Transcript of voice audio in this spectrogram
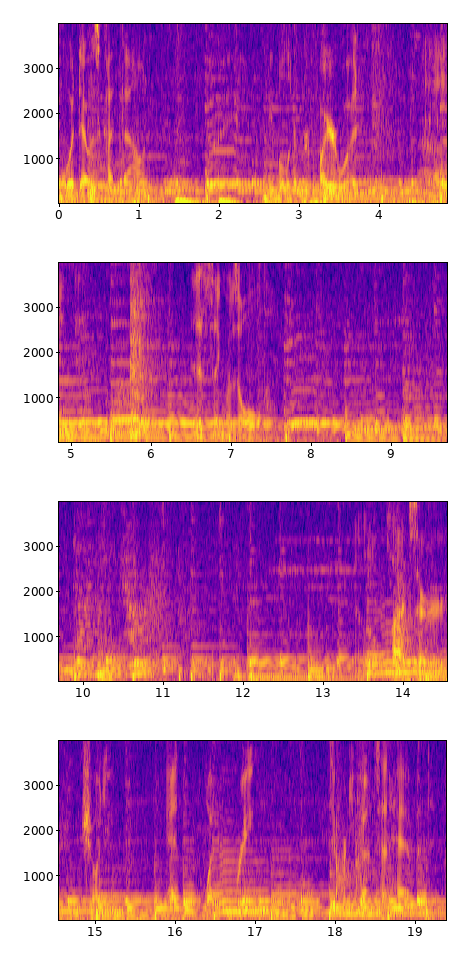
of wood that was cut down by people looking for firewood. And this thing was old. The little plaques are showing you at what ring different events that happened.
